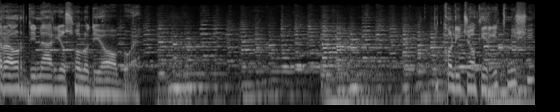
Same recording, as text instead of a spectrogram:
Straordinario solo di oboe. Piccoli giochi ritmici.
